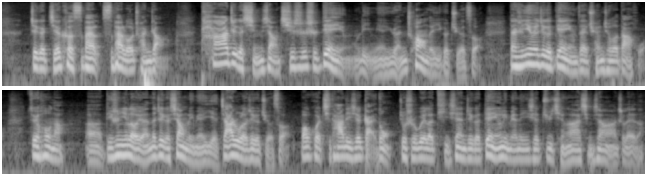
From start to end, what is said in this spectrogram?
这个杰克斯派斯派罗船长，他这个形象其实是电影里面原创的一个角色。但是因为这个电影在全球的大火，最后呢，呃，迪士尼乐园的这个项目里面也加入了这个角色，包括其他的一些改动，就是为了体现这个电影里面的一些剧情啊、形象啊之类的，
